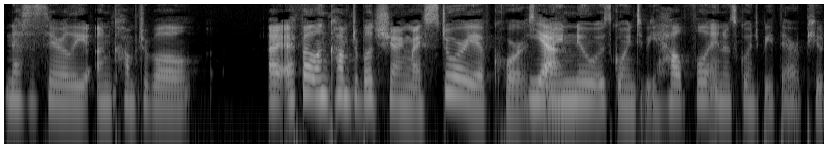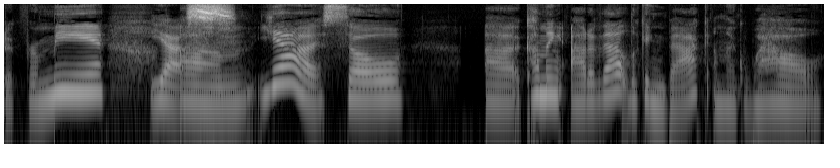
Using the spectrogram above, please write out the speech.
necessarily uncomfortable. I, I felt uncomfortable sharing my story, of course, Yeah. but I knew it was going to be helpful and it was going to be therapeutic for me. yes Um, yeah. So uh, coming out of that, looking back, I'm like, wow,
